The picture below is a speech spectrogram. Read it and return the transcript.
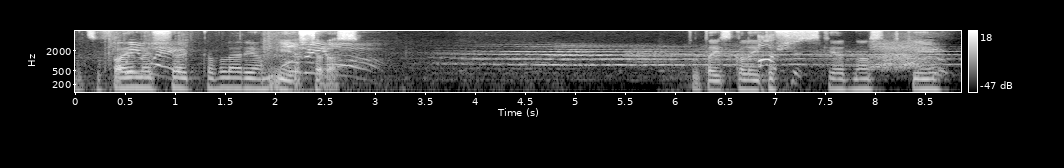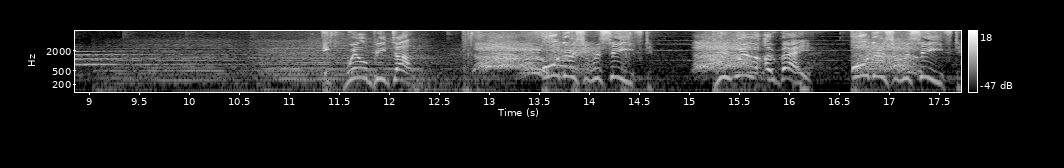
Wycofajmy się kawalerią i jeszcze raz. Tutaj z kolei te wszystkie jednostki. It will be done. Orders received. We will obey. Orders received.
